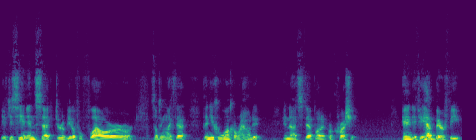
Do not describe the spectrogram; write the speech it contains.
if you see an insect or a beautiful flower or something like that, then you can walk around it and not step on it or crush it. And if you have bare feet,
